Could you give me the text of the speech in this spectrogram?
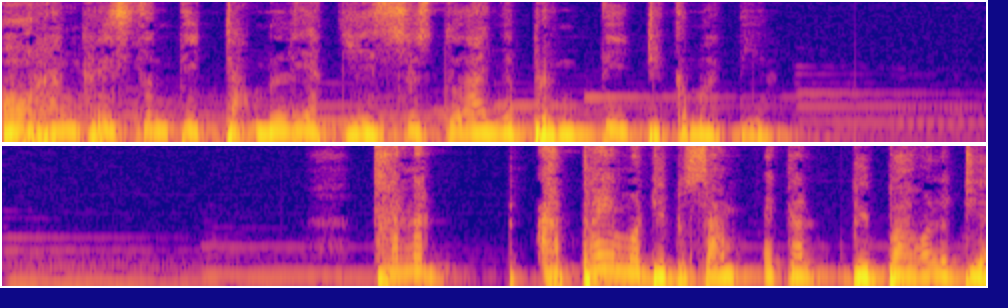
Orang Kristen tidak melihat Yesus itu hanya berhenti di kematian. Karena apa yang mau disampaikan dibawa oleh dia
